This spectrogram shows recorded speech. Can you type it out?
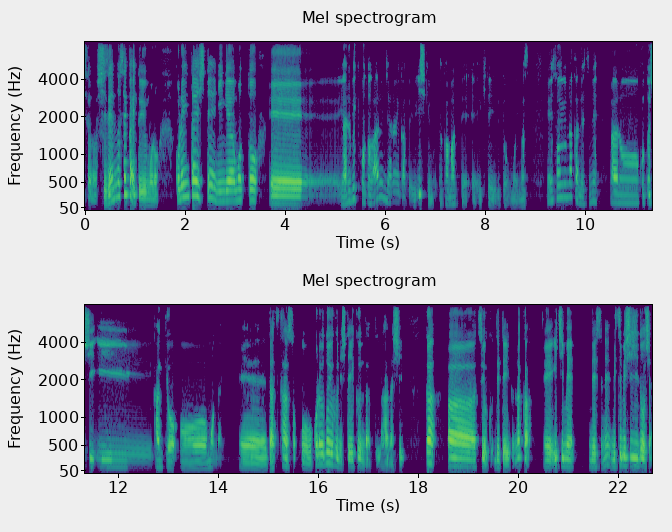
その自然の世界というもの、これに対して人間はもっと、えーやるべきことがあるんじゃないかという意識も高まってきていると思います。そういう中ですね、あの今年、環境問題、脱炭素、これをどういうふうにしていくんだっていう話が強く出ている中、一面ですね、三菱自動車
